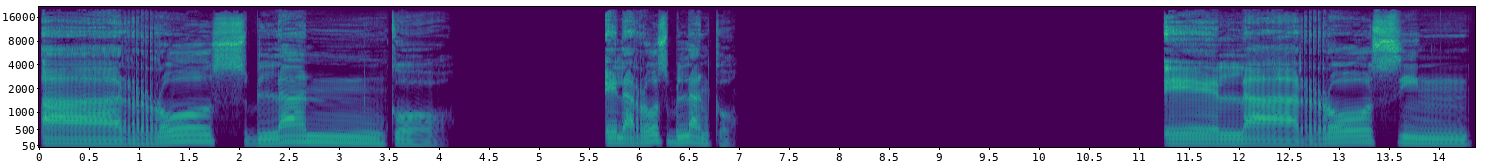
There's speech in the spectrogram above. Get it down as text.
arroz blanco. El arroz blanco. El arroz integral.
